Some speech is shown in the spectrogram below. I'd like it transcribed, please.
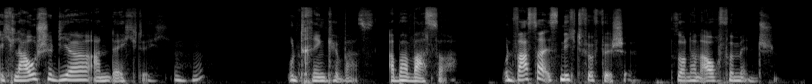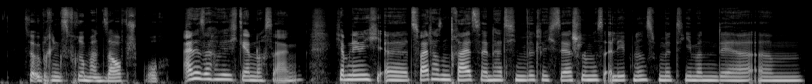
Ich lausche dir andächtig Mhm. und trinke was, aber Wasser. Und Wasser ist nicht für Fische, sondern auch für Menschen. Das war übrigens früher mal ein Saufspruch. Eine Sache will ich gerne noch sagen. Ich habe nämlich äh, 2013 hatte ich ein wirklich sehr schlimmes Erlebnis mit jemandem, der ähm,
